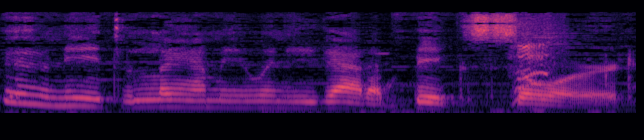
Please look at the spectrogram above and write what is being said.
Who needs Lammy when you got a big sword?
